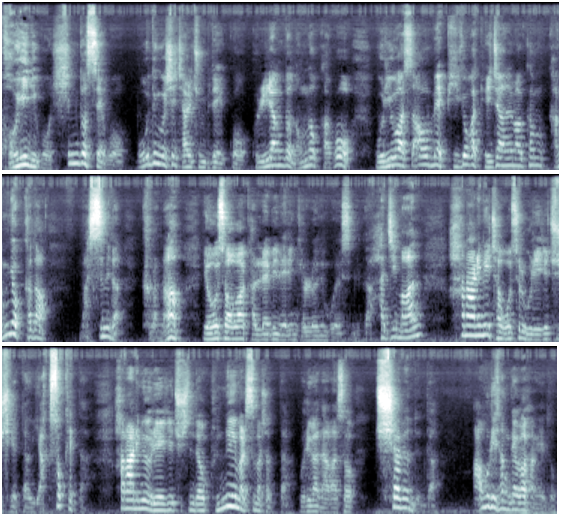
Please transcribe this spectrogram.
거인이고 힘도 세고 모든 것이 잘 준비되어 있고 군량도 넉넉하고 우리와 싸움에 비교가 되지 않을 만큼 강력하다. 맞습니다. 그러나 여호수아와 갈렙이 내린 결론은 뭐였습니까? 하지만 하나님이 저것을 우리에게 주시겠다고 약속했다. 하나님이 우리에게 주신다고 분명히 말씀하셨다. 우리가 나가서 취하면 된다. 아무리 상대가 강해도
